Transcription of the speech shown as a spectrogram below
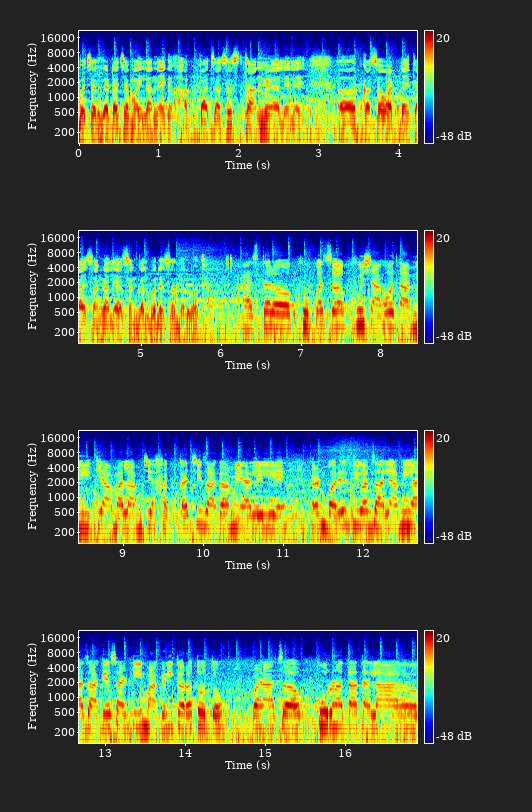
बचत गटाच्या महिलांना एक हक्काचं असं स्थान मिळालेलं आहे. कसं वाटतंय काय सांगाल या संकल्पनेसंदर्भात आज तर खूपच खुश आहोत आम्ही की आम्हाला आमची हक्काची जागा मिळालेली आहे. कारण बरेच दिवस झाले आम्ही या जागेसाठी मागणी करत होतो. पण आज पूर्णतः त्याला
